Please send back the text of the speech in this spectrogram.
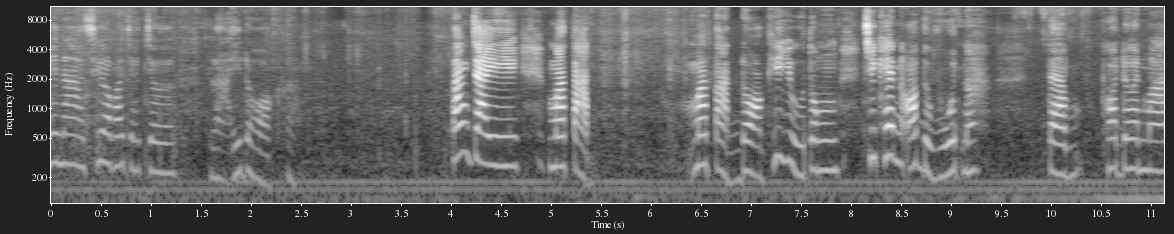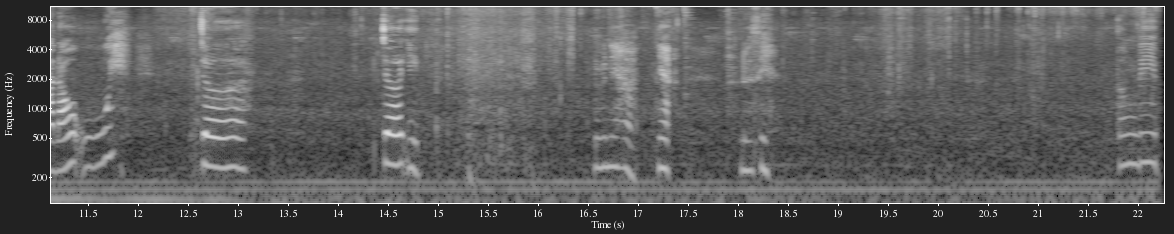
ไม่น่าเชื่อว่าจะเจอหลายดอกค่ะ ตั้งใจมาตัดมาตัดดอกที่อยู่ตรง Chicken of the Wood นะ แต่พอเดินมาแล้วอุ้ยเจอ เจออีก ดูเนี่ยค่ะ เนี่ย ดูสิ ต้องรีบ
